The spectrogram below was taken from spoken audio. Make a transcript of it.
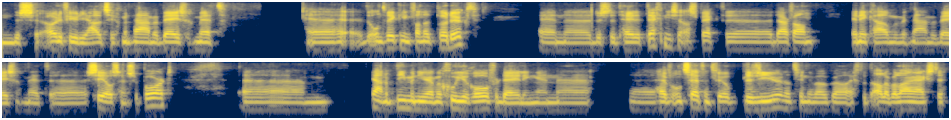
dus Olivier die houdt zich met name bezig met de ontwikkeling van het product. En uh, dus het hele technische aspect uh, daarvan. En ik hou me met name bezig met sales en support. Um, ja, en op die manier hebben we een goede rolverdeling en hebben we ontzettend veel plezier. Dat vinden we ook wel echt het allerbelangrijkste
